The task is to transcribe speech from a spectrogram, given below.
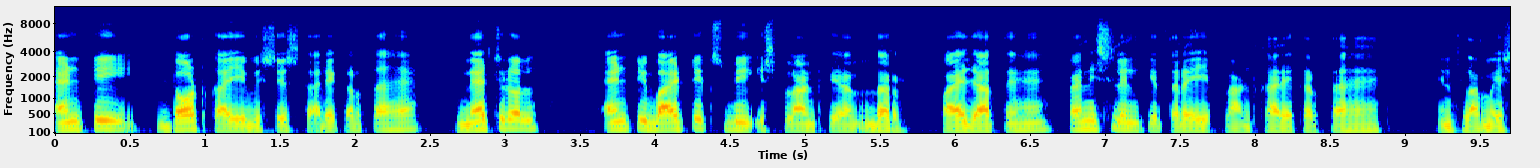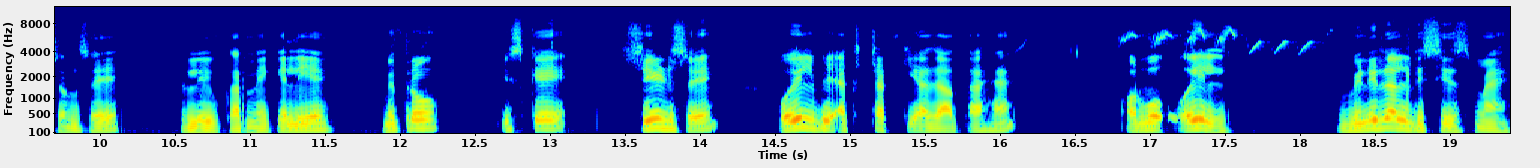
एंटी डॉट का ये विशेष कार्य करता है। नेचुरल एंटीबायोटिक्स भी इस प्लांट के अंदर पाए जाते हैं। पेनिसिलिन की तरह ये प्लांट कार्य करता है इन्फ्लामेशन से रिलीव करने के लिए। मित्रों, इसके सीड से ऑयल भी एक्सट्रैक्ट किया जाता है और वो ऑयल विनिरल डिसीज़ में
